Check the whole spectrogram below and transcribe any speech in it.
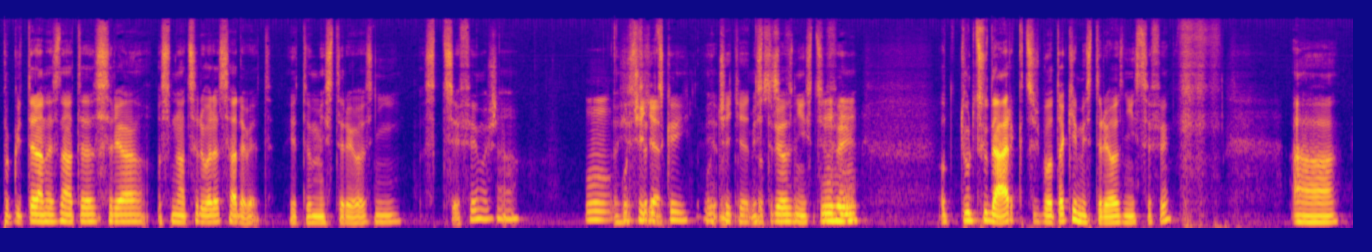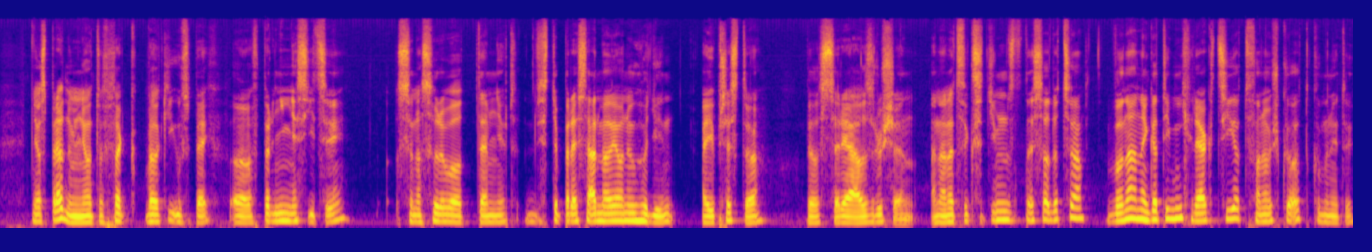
Pokud teda neznáte seriál 1899, je to mysteriózní sci-fi možná? Mm, určitě, určitě. Mysteriózní sci-fi mm-hmm. od tvůrců Dark, což bylo taky mysteriózní sci-fi. A měl zpravdu, měl to fakt velký úspěch. Eh, v prvním měsíci se nasledovalo téměř 250 milionů hodin a i přesto byl seriál zrušen. A na Netflix se tím znesla docela vlna negativních reakcí od fanoušků od komunity.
